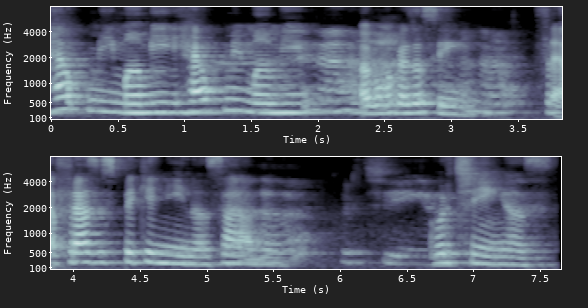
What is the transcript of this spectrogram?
help me, mami, help me, mami, alguma coisa assim. Fra frases pequeninas, sabe? Curtinhas. Curtinhas.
